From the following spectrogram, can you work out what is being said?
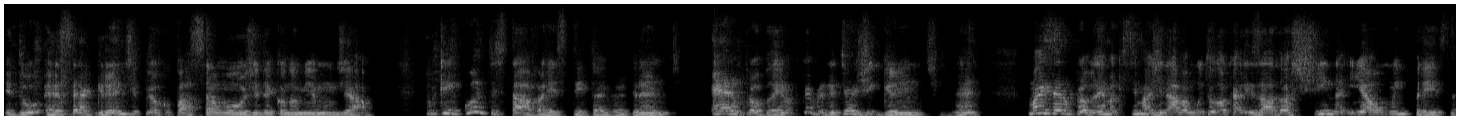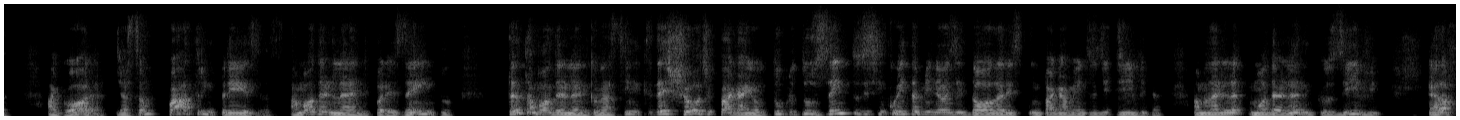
Edu, essa é a grande preocupação hoje da economia mundial. Porque enquanto estava restrito a Evergrande, era um problema, porque a Evergrande é gigante, né? Mas era um problema que se imaginava muito localizado à China e a uma empresa. Agora, já são quatro empresas. A Modern Land, por exemplo, tanto a Modern Land como a Cynics deixou de pagar em outubro 250 milhões de dólares em pagamentos de dívida. A Modern Land, inclusive, ela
